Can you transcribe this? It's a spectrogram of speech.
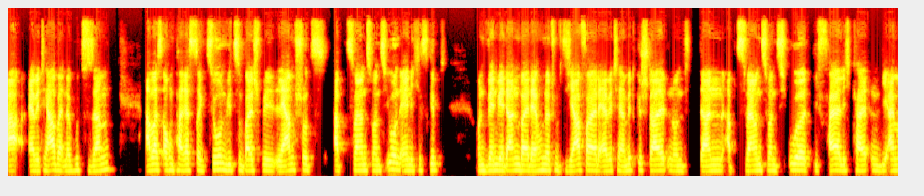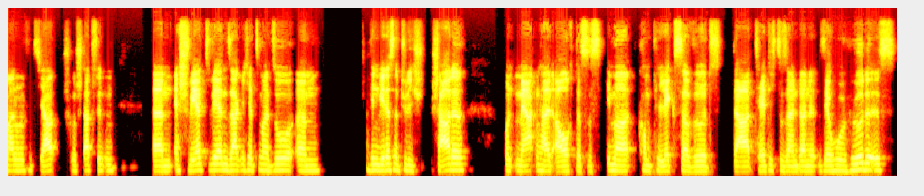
RWTH arbeiten da gut zusammen. Aber es auch ein paar Restriktionen, wie zum Beispiel Lärmschutz ab 22 Uhr und ähnliches gibt. Und wenn wir dann bei der 150-Jahr-Feier der RWTH mitgestalten und dann ab 22 Uhr die Feierlichkeiten, die einmal 150 Jahre stattfinden, ähm, erschwert werden, sage ich jetzt mal so, ähm, finden wir das natürlich schade und merken halt auch, dass es immer komplexer wird, da tätig zu sein, da eine sehr hohe Hürde ist,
